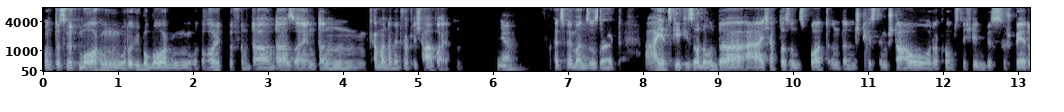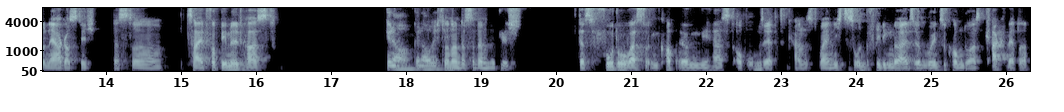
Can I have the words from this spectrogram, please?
und das wird morgen oder übermorgen oder heute von da und da sein, dann kann man damit wirklich arbeiten. Ja. Als wenn man so sagt, ah, jetzt geht die Sonne unter, ah, ich habe da so einen Spot und dann stehst du im Stau oder kommst nicht hin, bist zu spät und ärgerst dich, dass du Zeit verbimmelt hast. Genau, genau richtig. Sondern dass du dann wirklich das Foto, was du im Kopf irgendwie hast, auch umsetzen kannst. Weil nichts ist unbefriedigender, als irgendwo hinzukommen, du hast Kackwetter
